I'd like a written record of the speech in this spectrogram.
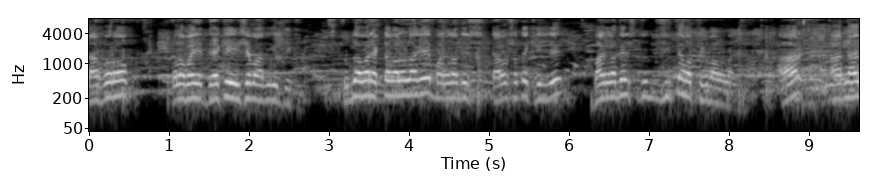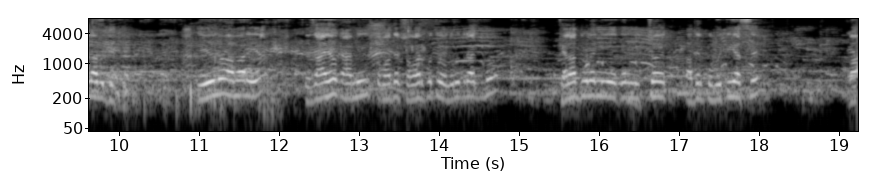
তারপরও বলা ভাই দেখে এই হিসেবে আমিও দেখি। শুধু আমার একটা ভালো লাগে বাংলাদেশ কারোর সাথে খেললে বাংলাদেশ যদি জিতে আমার থেকে ভালো লাগে। আর আর না হলে আমি দেখি। এই হলো আমার ইয়ে। যাই হোক, আমি তোমাদের সবার প্রতি অনুরোধ রাখব, খেলাধুলা নিয়ে এখানে নিশ্চয় তাদের কমিটি আছে, বা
